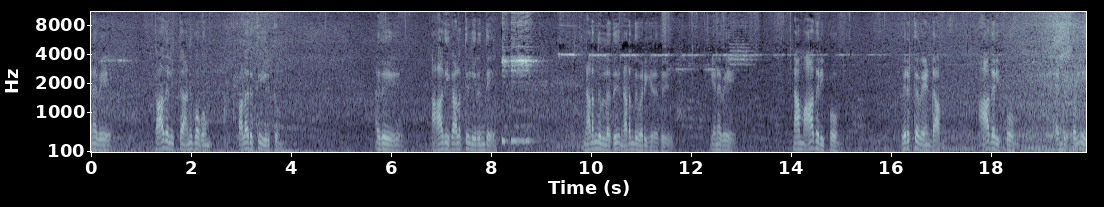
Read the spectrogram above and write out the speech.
எனவே காதலித்த அனுபவம் பலருக்கு இருக்கும். அது ஆதி காலத்தில் இருந்தே நடந்துள்ளது நடந்து வருகிறது. எனவே நாம் ஆதரிப்போம். வெறுக்க வேண்டாம். ஆதரிப்போம். என்று சொல்லி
